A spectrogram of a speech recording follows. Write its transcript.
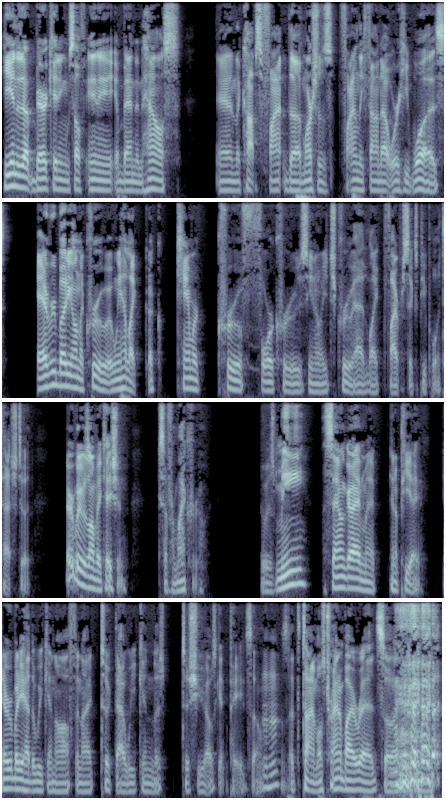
He ended up barricading himself in a abandoned house, and the cops, fi- the marshals, finally found out where he was. Everybody on the crew, and we had like a camera crew of four crews. You know, each crew had like five or six people attached to it. Everybody was on vacation except for my crew. It was me, a sound guy, and my and a PA. Everybody had the weekend off, and I took that weekend to, to shoot. I was getting paid, so Mhm. at the time I was trying to buy a RED, so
